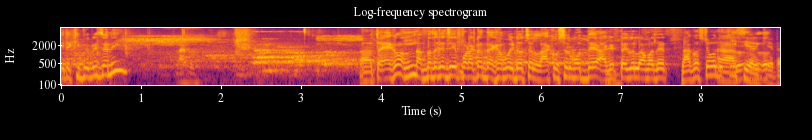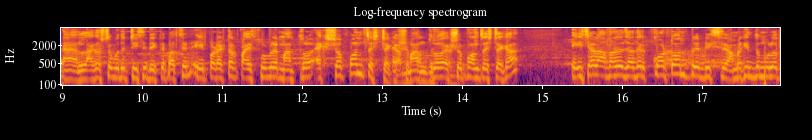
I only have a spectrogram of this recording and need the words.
এটা কি ফেব্রিক জানি? তো এখন আপনাদেরকে যে প্রোডাক্টটা দেখাবো এটা হচ্ছে লাকোসের মধ্যে। আগেরটা গুলো আমাদের লাগোস্টের মধ্যে কিসি আর কি এটা? হ্যাঁ লাগস্টের মধ্যে টিসি দেখতে পাচ্ছেন। এই প্রোডাক্টটার প্রাইস পড়বে মাত্র একশো পঞ্চাশ টাকা 150 মাত্র টাকা। টাকা এছাড়া আপনাদের যাদের কটন ফেব্রিক্স আমরা কিন্তু মূলত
